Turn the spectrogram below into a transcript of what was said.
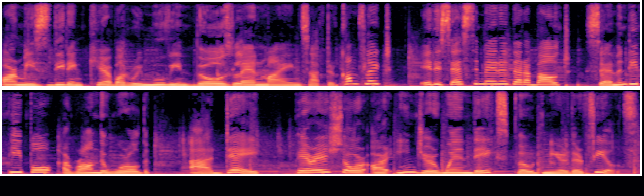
armies didn't care about removing those landmines after conflict, it is estimated that about 70 people around the world a day perish or are injured when they explode near their fields.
